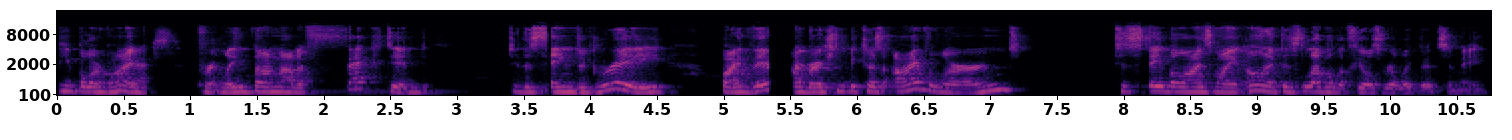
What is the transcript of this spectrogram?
people are vibrating yes. differently, but I'm not affected to the same degree by their vibration because I've learned to stabilize my own at this level that feels really good to me.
